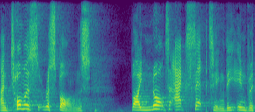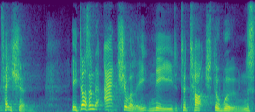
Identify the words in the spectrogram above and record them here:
And Thomas responds by not accepting the invitation. He doesn't actually need to touch the wounds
